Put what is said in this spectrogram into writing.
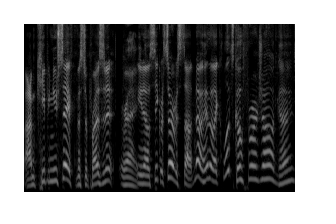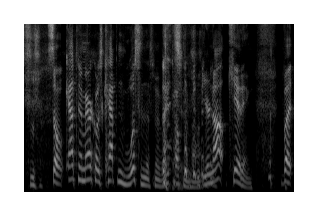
I'm keeping you safe, Mr. President. Right. You know, Secret Service style. No, they're like, let's go for a jog, guys. So Captain America was Captain Wuss in this movie. What are you are not kidding. But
